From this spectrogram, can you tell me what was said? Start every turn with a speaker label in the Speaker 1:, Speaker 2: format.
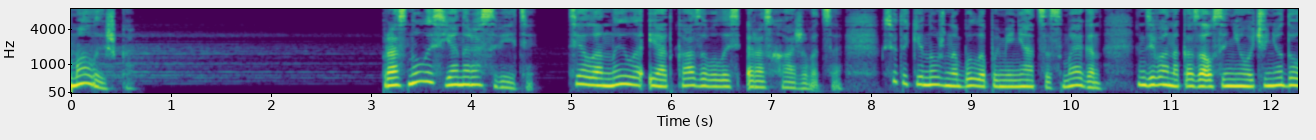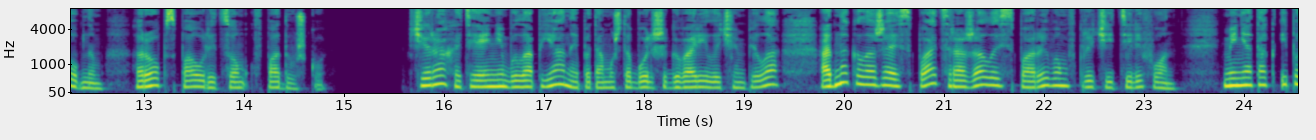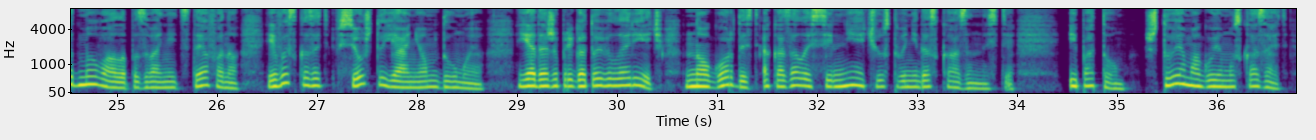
Speaker 1: Малышка. Проснулась я на рассвете. Тело ныло и отказывалось расхаживаться. все таки нужно было поменяться с Меган. Диван оказался не очень удобным. Роб спал лицом в подушку. Вчера, хотя я не была пьяной, потому что больше говорила, чем пила, однако, ложась спать, сражалась с порывом включить телефон. Меня так и подмывало позвонить Стефану и высказать все, что я о нем думаю. Я даже приготовила речь, но гордость оказалась сильнее чувства недосказанности. И потом, что я могу ему сказать?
